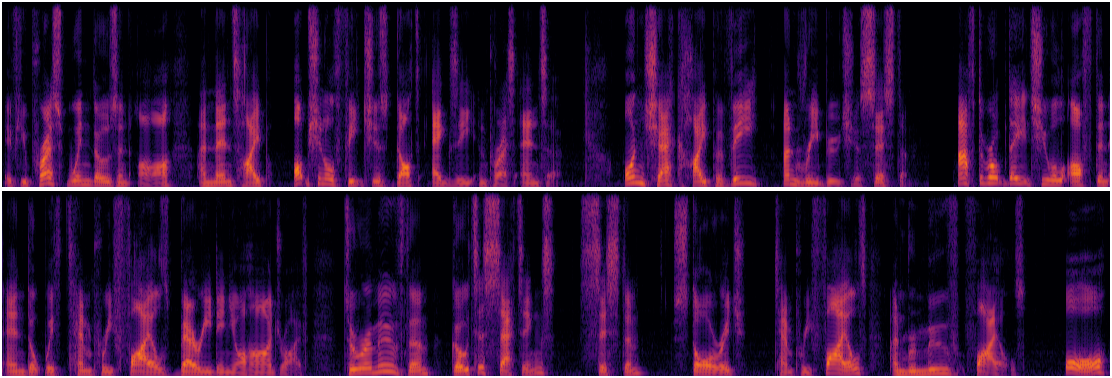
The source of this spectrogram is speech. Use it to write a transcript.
if you press Windows and R and then type optionalfeatures.exe and press enter. Uncheck Hyper-V and reboot your system. After updates, you will often end up with temporary files buried in your hard drive. To remove them, go to Settings, System, Storage, Temporary Files, and Remove Files. Or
